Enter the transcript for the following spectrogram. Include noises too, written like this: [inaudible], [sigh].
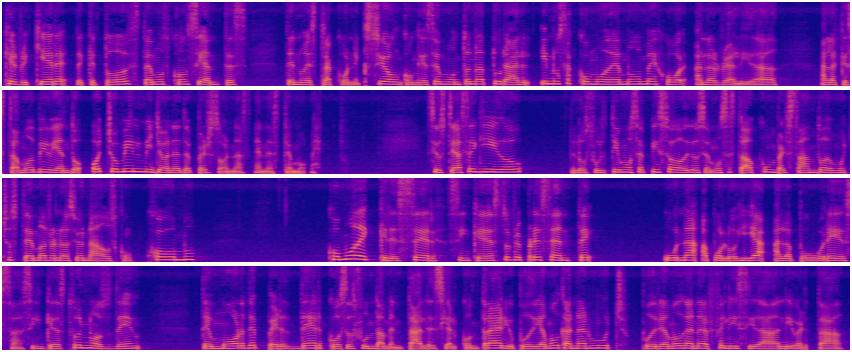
que requiere de que todos estemos conscientes de nuestra conexión con ese mundo natural y nos acomodemos mejor a la realidad a la que estamos viviendo 8 mil millones de personas en este momento. Si usted ha seguido los últimos episodios, hemos estado conversando de muchos temas relacionados con cómo, cómo decrecer sin que esto represente una apología a la pobreza, sin que esto nos dé temor de perder cosas fundamentales y al contrario, podríamos ganar mucho, podríamos ganar felicidad, libertad,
